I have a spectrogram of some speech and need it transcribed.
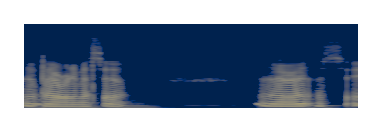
nope, I already messed it up. All right, let's see.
